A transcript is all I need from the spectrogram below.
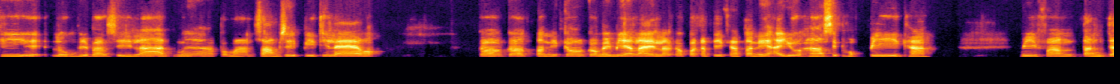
ที่โรงพยาบาลศรีราชเมื่อประมาณสามสี่ปีที่แล้ว ก็ก็ตอนนี้ก็ก็ไม่มีอะไรแล้วก็ปกติค่ะ ตอนนี้อายุห้าสิบหกปีค่ะ มีความตั้งใจ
